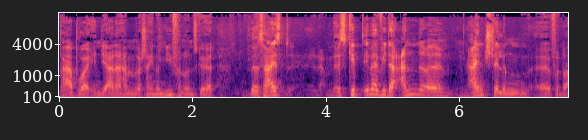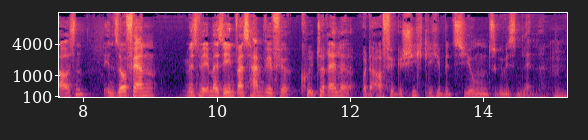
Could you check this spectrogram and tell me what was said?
Papua-Indianer haben wahrscheinlich noch nie von uns gehört. Das heißt, es gibt immer wieder andere Einstellungen äh, von draußen. Insofern müssen wir immer sehen, was haben wir für kulturelle oder auch für geschichtliche Beziehungen zu gewissen Ländern. Mhm.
